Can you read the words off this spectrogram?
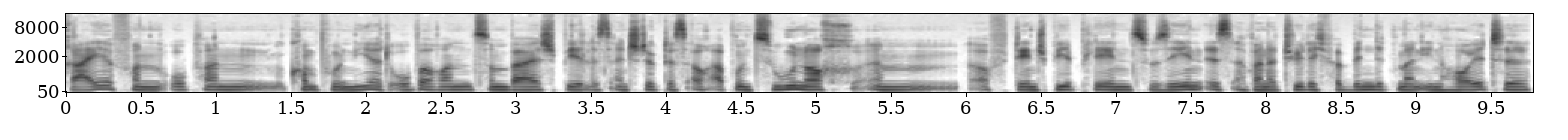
Reihe von Opern komponiert. Oberon zum Beispiel ist ein Stück, das auch ab und zu noch ähm, auf den Spielplänen zu sehen ist. Aber natürlich verbindet man ihn heute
